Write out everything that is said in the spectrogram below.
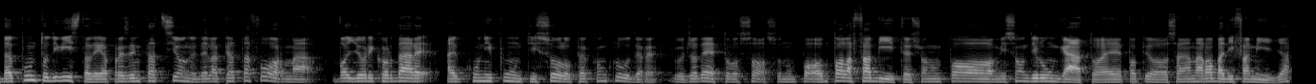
Dal punto di vista della presentazione della piattaforma voglio ricordare alcuni punti solo per concludere, l'ho già detto, lo so, sono un po', un po la fabite, sono un po', mi sono dilungato, è proprio, sarà una roba di famiglia.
